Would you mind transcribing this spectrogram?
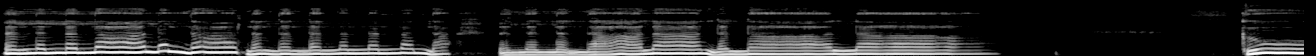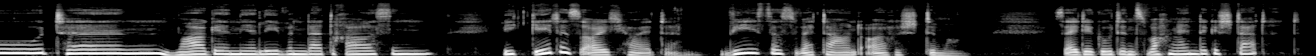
la Guten Morgen, ihr Lieben da draußen. Wie geht es euch heute? Wie ist das Wetter und eure Stimmung? Seid ihr gut ins Wochenende gestartet?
